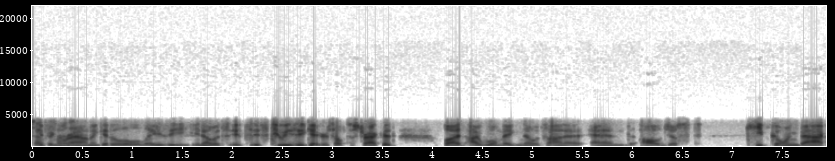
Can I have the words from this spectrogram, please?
so skipping funny. around and get a little lazy. You know, it's it's it's too easy to get yourself distracted. But I will make notes on it, and I'll just keep going back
